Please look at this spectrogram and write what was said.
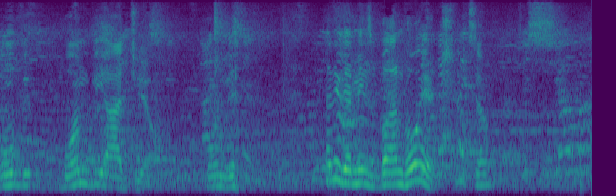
buon, buon viaggio. I think that means bon voyage. I think so.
